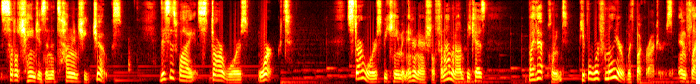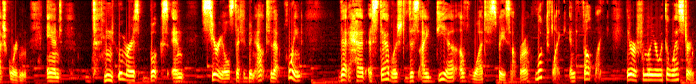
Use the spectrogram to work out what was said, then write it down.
subtle changes, in the tongue in cheek jokes. This is why Star Wars worked. Star Wars became an international phenomenon because by that point, people were familiar with Buck Rogers and Flash Gordon and numerous books and serials that had been out to that point that had established this idea of what space opera looked like and felt like. They were familiar with the Western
